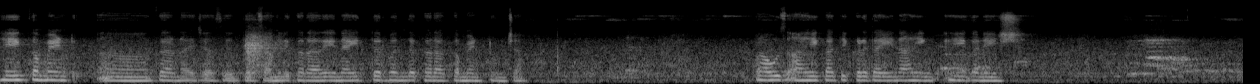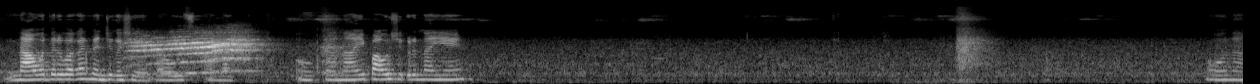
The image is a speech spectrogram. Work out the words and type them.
हे कमेंट करायचे असेल तर चांगले करा रे नाही तर बंद करा कमेंट तुमच्या. पाऊस आहे का तिकडे ताई? नाही हे गणेश. नावं तर बघा त्यांची कशी आहे. पाऊस हो का? नाही पाऊस इकडे नाही आहे हो ना.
